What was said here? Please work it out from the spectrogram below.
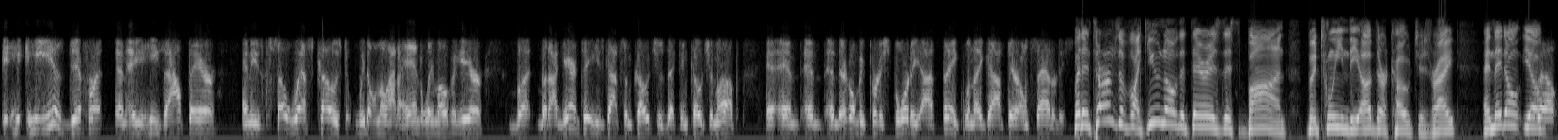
he, he is different, and he's out there, and he's so West Coast. We don't know how to handle him over here, but but I guarantee he's got some coaches that can coach him up and and and they're going to be pretty sporty, I think, when they got there on Saturdays. But in terms of, like, you know that there is this bond between the other coaches, right? And they don't, you know, well,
